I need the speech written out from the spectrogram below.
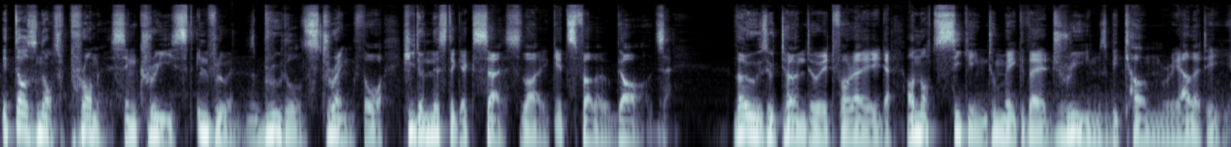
It does not promise increased influence, brutal strength, or hedonistic excess like its fellow gods. Those who turn to it for aid are not seeking to make their dreams become reality,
